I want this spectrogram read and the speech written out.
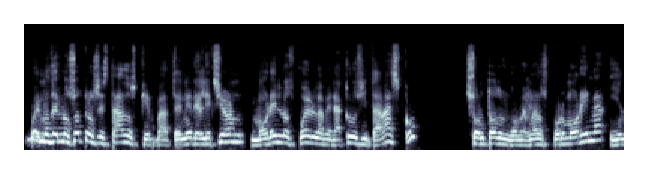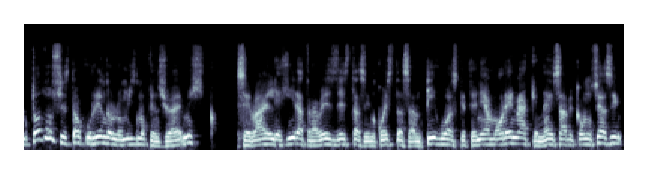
Bueno, de los otros estados que va a tener elección, Morelos, Puebla, Veracruz y Tabasco, son todos gobernados por Morena y en todos está ocurriendo lo mismo que en Ciudad de México. Se va a elegir a través de estas encuestas antiguas que tenía Morena, que nadie sabe cómo se hacen,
